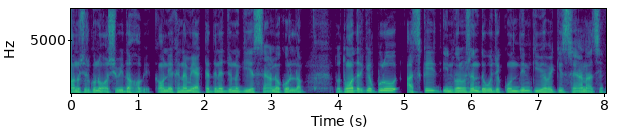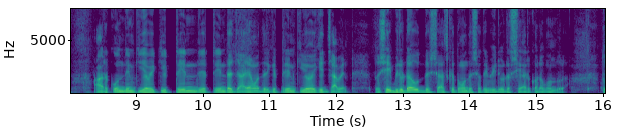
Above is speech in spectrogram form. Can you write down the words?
মানুষের কোনো অসুবিধা হবে। কারণ এখানে আমি একটা দিনের জন্য গিয়ে স্নানও করলাম। তো তোমাদেরকে পুরো আজকেই ইনফরমেশান দেবো যে কোন দিন কীভাবে কী স্নান আছে, আর কোন দিন কীভাবে কী ট্রেন যে ট্রেনটা যায় আমাদেরকে ট্রেন কীভাবে কী যাবেন। তো সেই ভিডিওটার উদ্দেশ্যে আজকে তোমাদের সাথে ভিডিওটা শেয়ার করা বন্ধুরা। তো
